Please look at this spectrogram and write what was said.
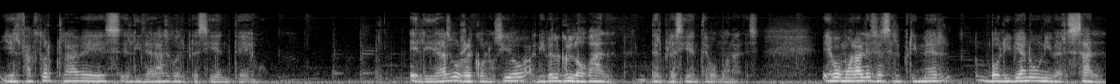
y el factor clave es el liderazgo del presidente Evo. El liderazgo reconocido a nivel global del presidente Evo Morales. Evo Morales es el primer boliviano universal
